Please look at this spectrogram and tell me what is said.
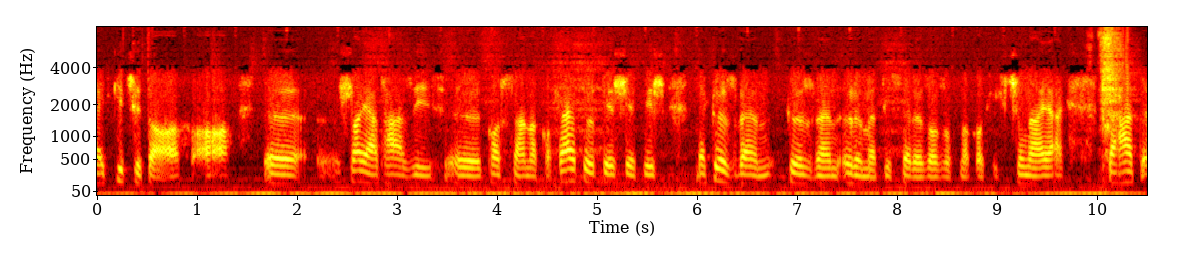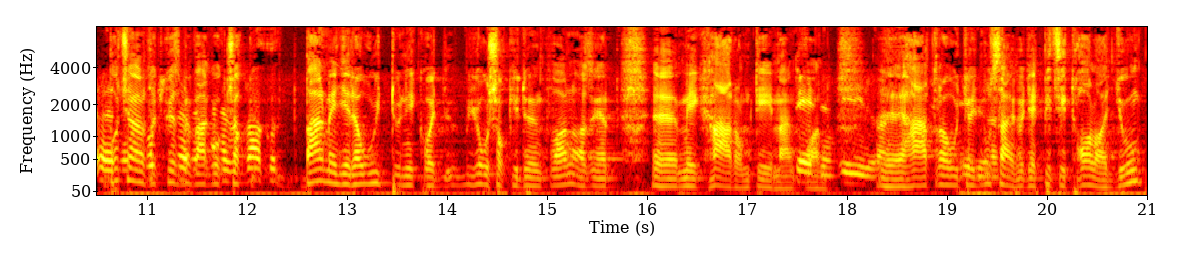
egy kicsit a, a saját házi kasszának a feltöltését is, de közben, közben örömet is szerez azoknak, akik csinálják. Tehát, Bocsánat, hogy közbevágok, csak alkot... bármennyire úgy tűnik, hogy jó sok időnk van, azért még három témánk Én, van hátra, úgyhogy muszáj, hogy egy picit haladjunk.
